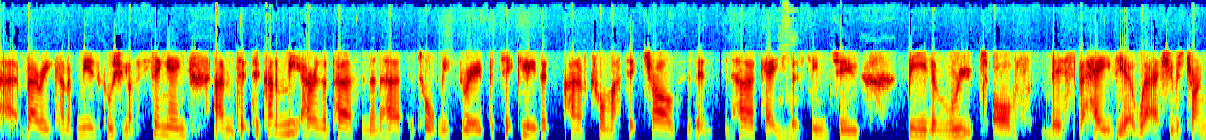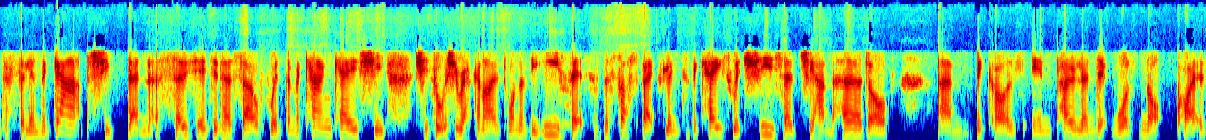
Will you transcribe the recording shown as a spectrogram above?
uh, very kind of musical. She loves singing. Um, to, to kind of meet her as a person and her to talk me through, particularly the kind of traumatic childhood in, in her case mm-hmm. that seemed to be the root of this behaviour, where she was trying to fill in the gaps. She then associated herself with the McCann case. She she thought she recognised one of the e-fits of the suspects linked to the case, which she said she hadn't heard of. Um, because in Poland it was not quite as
